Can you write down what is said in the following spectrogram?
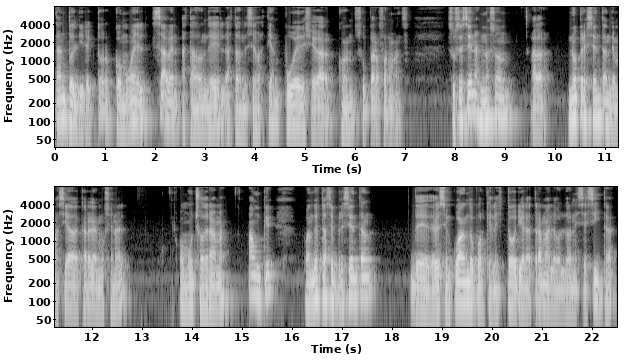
tanto el director como él saben hasta dónde él, hasta dónde Sebastián puede llegar con su performance. Sus escenas no son, a ver, no presentan demasiada carga emocional o mucho drama, aunque cuando éstas se presentan de, vez en cuando porque la historia, la trama lo, lo necesita,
